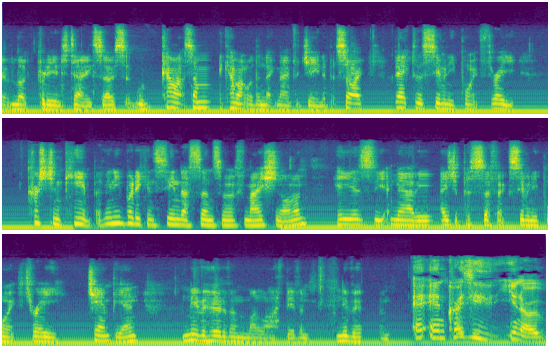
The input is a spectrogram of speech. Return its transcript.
it looked pretty entertaining. So, so we'll come up, somebody come up with a nickname for Gina. But sorry, back to the 70.3. Christian Kemp, if anybody can send us in some information on him, he is the, now the Asia Pacific 70.3 champion. Never heard of him in my life, Bevan. Never heard of him. And, and, crazy, you know,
